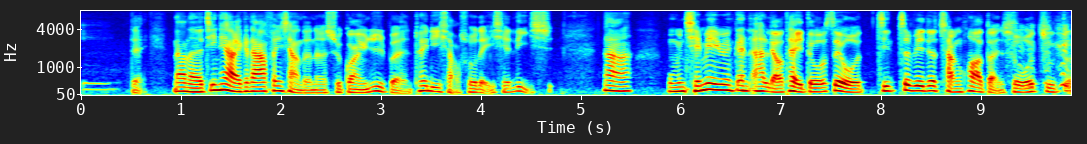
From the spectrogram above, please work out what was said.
一，那呢，今天要来跟大家分享的呢是关于日本推理小说的一些历史。那我们前面因为跟大家聊太多，所以我今这边就长话短说，我主动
